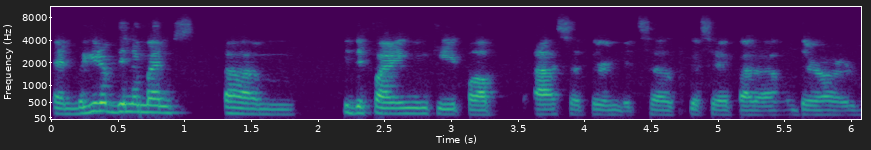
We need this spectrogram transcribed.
And mahirap din naman um, i-define yung K-pop as a term itself kasi parang there are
